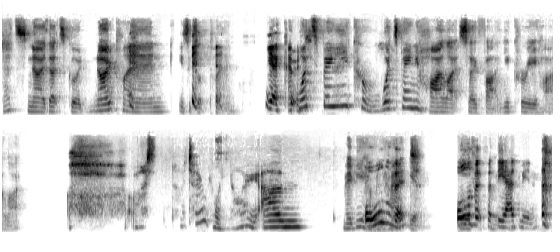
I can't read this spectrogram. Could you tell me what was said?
That's no, that's good. No plan is a good plan. Yeah, good. And what's been your car- what's been your highlight so far? Your career highlight? Oh, I I don't really know. Um, Maybe All of had it. yet. all of it but the admin.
